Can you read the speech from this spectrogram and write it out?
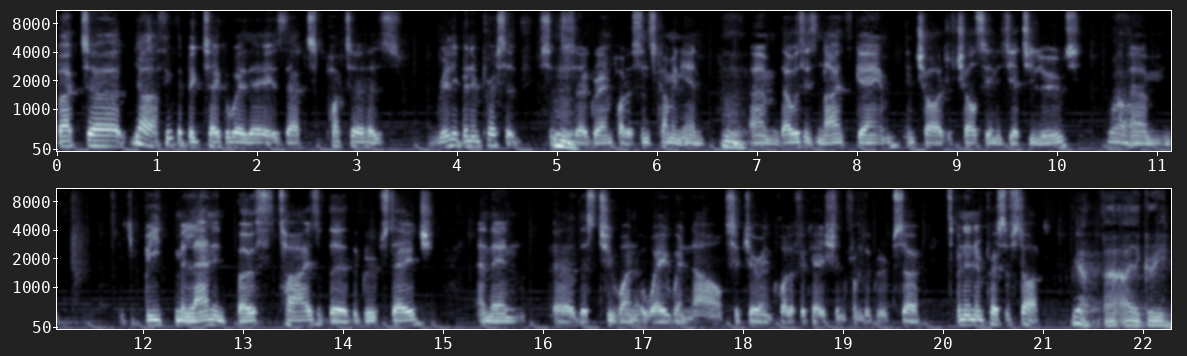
but uh, yeah, I think the big takeaway there is that Potter has really been impressive since uh, Graham Potter since coming in. Hmm. Um, that was his ninth game in charge of Chelsea, and he's yet to lose. Wow. Um, beat Milan in both ties of the the group stage, and then uh, this two one away win now, securing qualification from the group. So it's been an impressive start. Yeah, I, agree.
